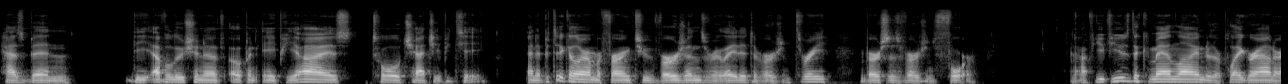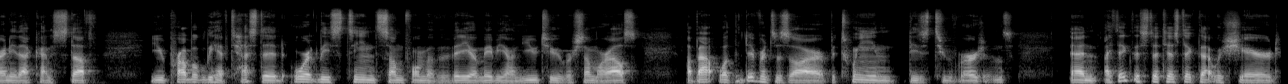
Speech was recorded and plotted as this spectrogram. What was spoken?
has been the evolution of OpenAI's tool ChatGPT. And in particular, I'm referring to versions related to version 3 versus version 4. Now, if you've used the command line or the playground or any of that kind of stuff, you probably have tested or at least seen some form of a video, maybe on YouTube or somewhere else, about what the differences are between these two versions. And I think the statistic that was shared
